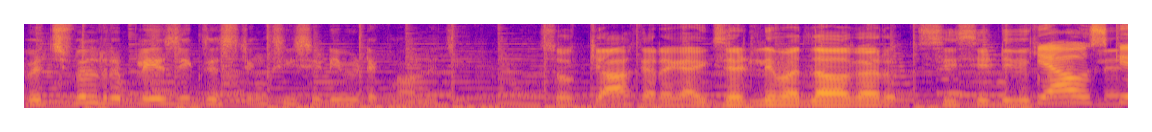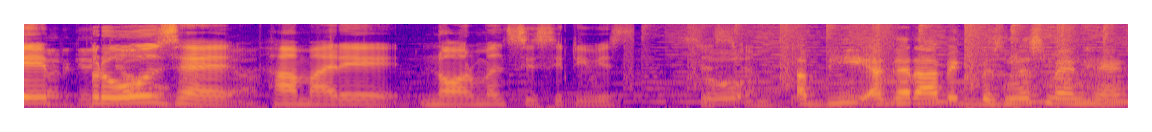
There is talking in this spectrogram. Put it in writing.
which will replace existing CCTV technology so क्या करेगा? एग्जैक्टली मतलब अगर सीसीटीवी क्या उसके प्रोज है हमारे नॉर्मल सीसीटीवी सिस्टम अभी अगर आप एक बिजनेसमैन हैं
